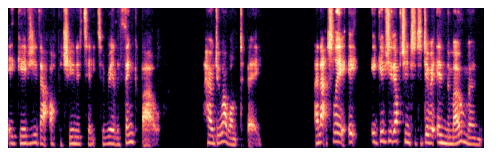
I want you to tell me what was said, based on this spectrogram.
it gives you that opportunity to really think about how do i want to be? And actually it it gives you the opportunity to do it in the moment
